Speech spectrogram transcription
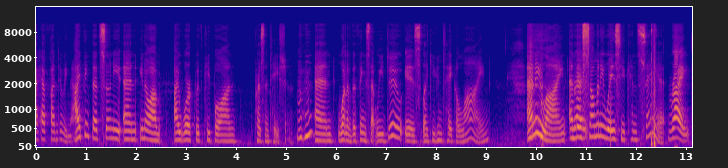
I have fun doing that. I think that's so neat. And you know, um, I work with people on presentation, mm-hmm. and one of the things that we do is like you can take a line, any line, and right. there's so many ways you can say it. Right.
